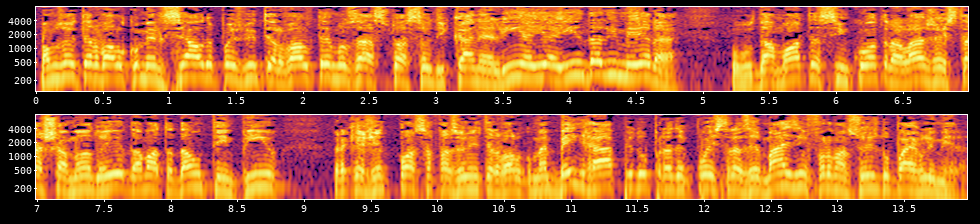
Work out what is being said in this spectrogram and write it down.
Vamos ao intervalo comercial, depois do intervalo temos a situação de Canelinha e ainda Limeira. O Damota se encontra lá, já está chamando aí. O Damota, dá um tempinho para que a gente possa fazer um intervalo como é bem rápido para depois trazer mais informações do bairro Limeira.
